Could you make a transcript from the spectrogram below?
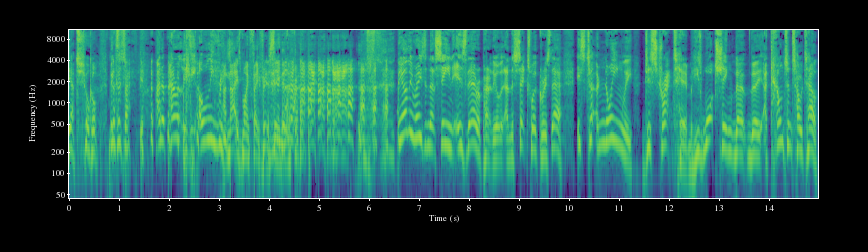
Yeah, Sure. cool. Because yeah. and apparently the only reason And that is my favourite scene in the film. the only reason that scene is there apparently and the sex worker is there is to annoyingly distract him he's watching the the accountant's hotel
